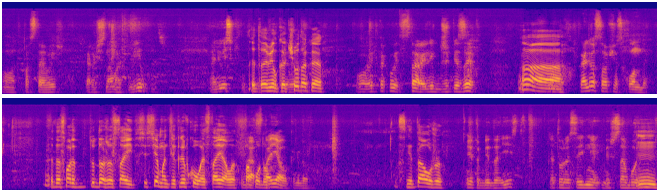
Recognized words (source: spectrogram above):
Вот, поставил, видишь. Короче, сломать вилку, колесики. Это вилка что такая? О, это какой-то старый либо GPZ. А, Колеса вообще с Honda. Это смотри, тут даже стоит. Система антиклевковая стояла, Да, походу. стоял когда Снята уже. Эта беда есть, которая соединяет между собой. М.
